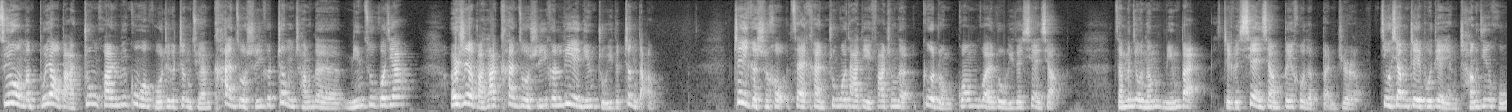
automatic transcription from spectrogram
所以，我们不要把中华人民共和国这个政权看作是一个正常的民族国家，而是要把它看作是一个列宁主义的政党。这个时候，再看中国大地发生的各种光怪陆离的现象，咱们就能明白这个现象背后的本质了。就像这部电影《长津湖》，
